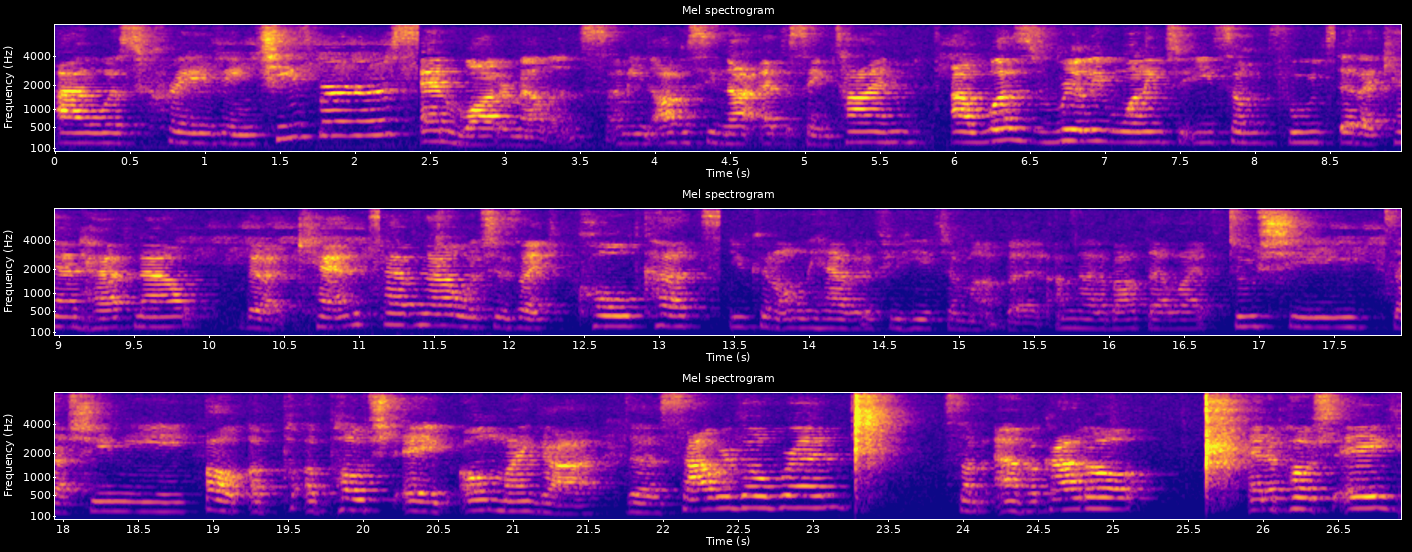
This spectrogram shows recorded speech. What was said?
I was craving cheeseburgers and watermelons. I mean, obviously not at the same time. I was really wanting to eat some foods that I can't have now, that I can't have now, which is like cold cuts. You can only have it if you heat them up, but I'm not about that life. Sushi, sashimi, oh, a, a poached egg. Oh my God. The sourdough bread, some avocado, and a poached egg.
